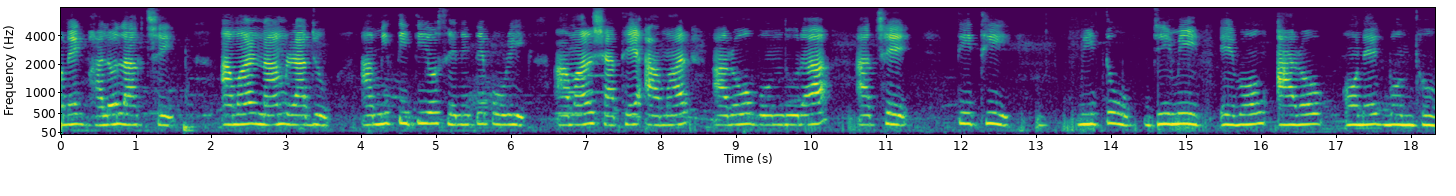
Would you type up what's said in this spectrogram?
অনেক ভালো লাগছে। আমার নাম রাজু। আমি তৃতীয় শ্রেণীতে পড়ি। আমার সাথে আমার আরও বন্ধুরা আছে। তিথি, মিতু জিমিত এবং আরও অনেক বন্ধু।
